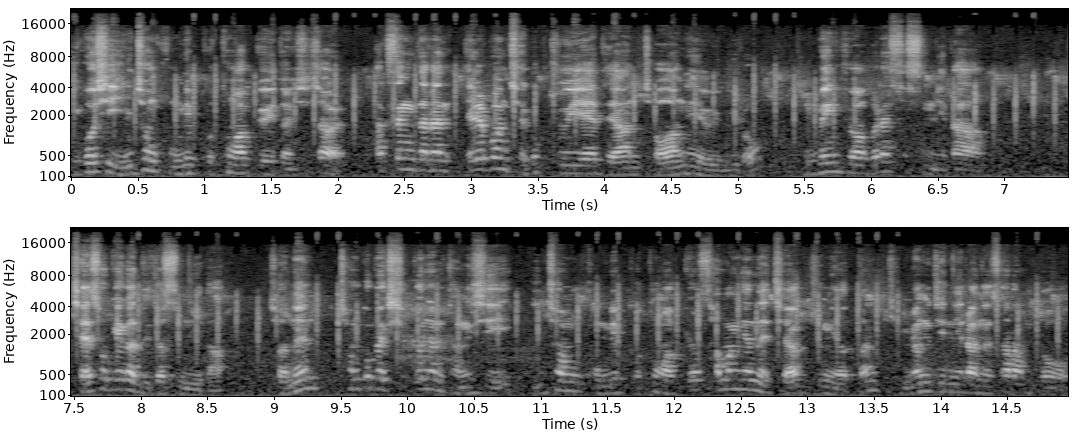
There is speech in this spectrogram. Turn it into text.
이곳이 인천 공립고등학교이던 시절 학생들은 일본 제국주의에 대한 저항의 의미로 동맹 휴학을 했었습니다. 제 소개가 늦었습니다. 저는 1919년 당시 인천 공립고등학교 3학년에 재학 중이었던 김명진이라는 사람으로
